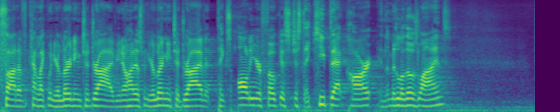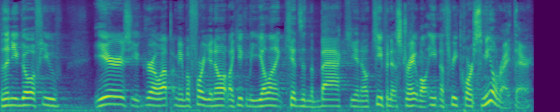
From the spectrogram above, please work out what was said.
thought of kind of like when you're learning to drive. You know how it is when you're learning to drive, it takes all of your focus just to keep that car in the middle of those lines. But then you go a few years, you grow up. I mean, before you know it, like you can be yelling at kids in the back, you know, keeping it straight while eating a three course meal right there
